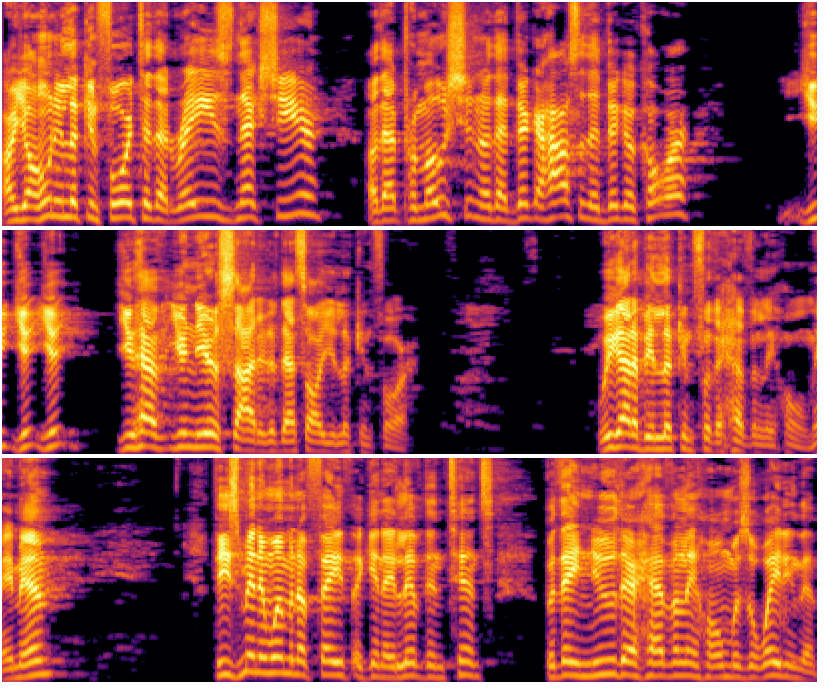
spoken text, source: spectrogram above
Are you only looking forward to that raise next year or that promotion or that bigger house or that bigger car? You, you, you, you have, you're nearsighted if that's all you're looking for. We got to be looking for the heavenly home. Amen. These men and women of faith, again, they lived in tents, but they knew their heavenly home was awaiting them.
